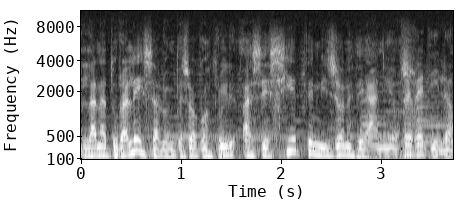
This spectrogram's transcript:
la naturaleza lo empezó a construir hace 7 millones de años. Repetilo.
